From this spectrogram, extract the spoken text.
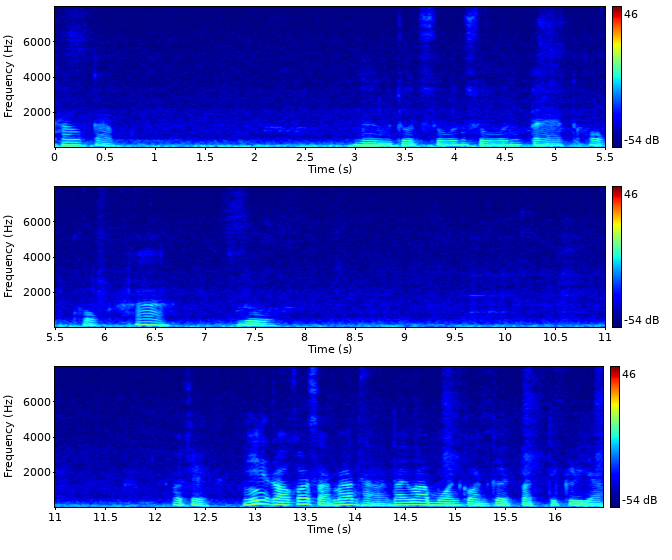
เท่ากับ หนึ่งจุดศูนย์ศูนย์แปดหกหกห้ายูโอเค นี้เราก็สามารถหาได้ว่ามวลก่อนเกิดปฏิกิริยา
